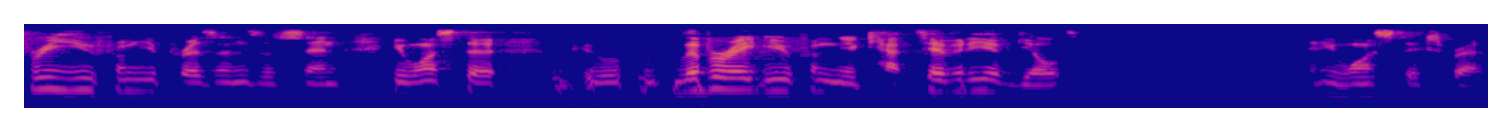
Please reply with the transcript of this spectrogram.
free you from your prisons of sin. He wants to liberate you from the captivity of guilt. And He wants to express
